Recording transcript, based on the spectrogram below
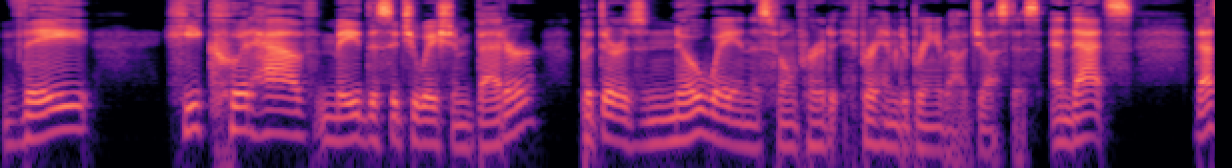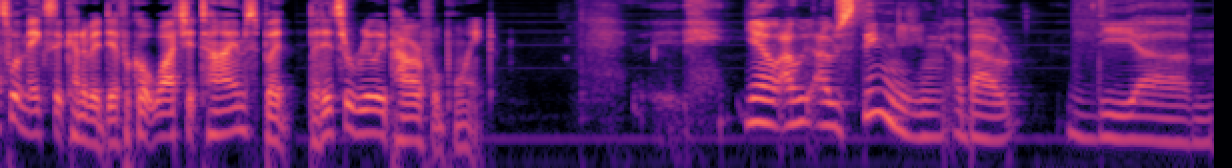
they he could have made the situation better, but there is no way in this film for for him to bring about justice, and that's that's what makes it kind of a difficult watch at times. But but it's a really powerful point. You know, I, I was thinking about the um,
